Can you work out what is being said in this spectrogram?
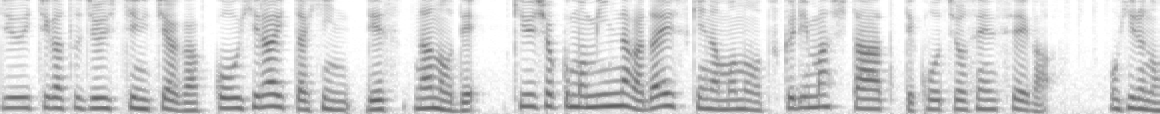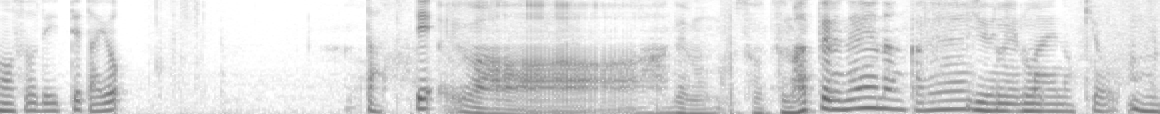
11月17日は学校を開いた日です。なので給食もみんなが大好きなものを作りましたって校長先生がお昼の放送で言ってたよ。だって。うわーでもそう詰まってるねなんかね10年前のの今日、うん。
